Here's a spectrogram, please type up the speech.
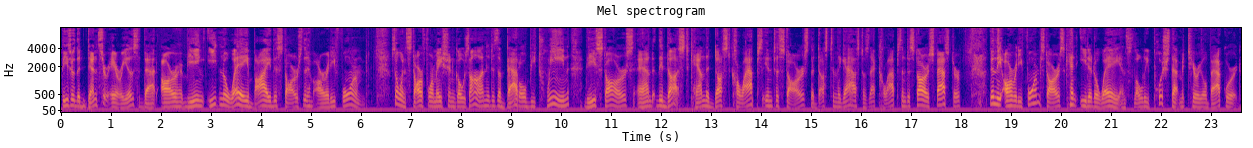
These are the denser areas that are being eaten away by the stars that have already formed. So when star formation goes on, it is a battle between these stars and the dust. Can the dust collapse into stars? The dust in the gas, does that collapse into stars faster than the already formed stars can eat it away and slowly push that material backward.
